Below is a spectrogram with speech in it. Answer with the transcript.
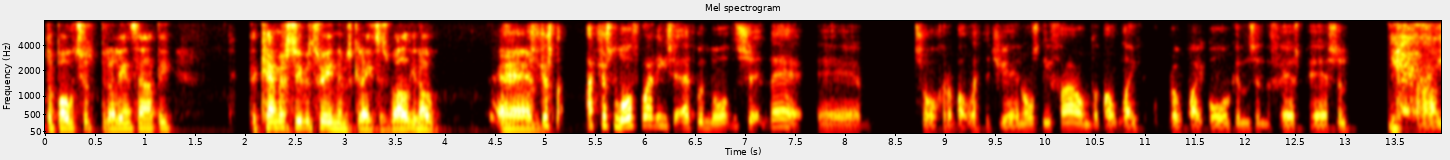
the both just brilliant, aren't they? The chemistry between them's great as well. You know, um, it's just I just love when he's Edward Norton sitting there um, talking about like the journals they found about like robot organs in the first person. Um,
